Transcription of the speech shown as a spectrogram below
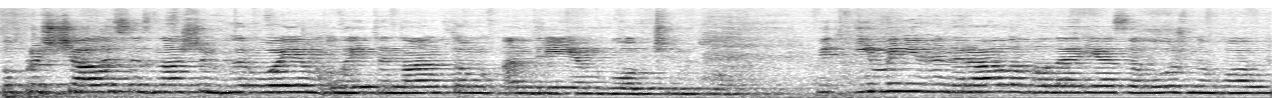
попрощалися з нашим героєм лейтенантом Андрієм Вовченко. Від імені генерала Валерія Залужного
